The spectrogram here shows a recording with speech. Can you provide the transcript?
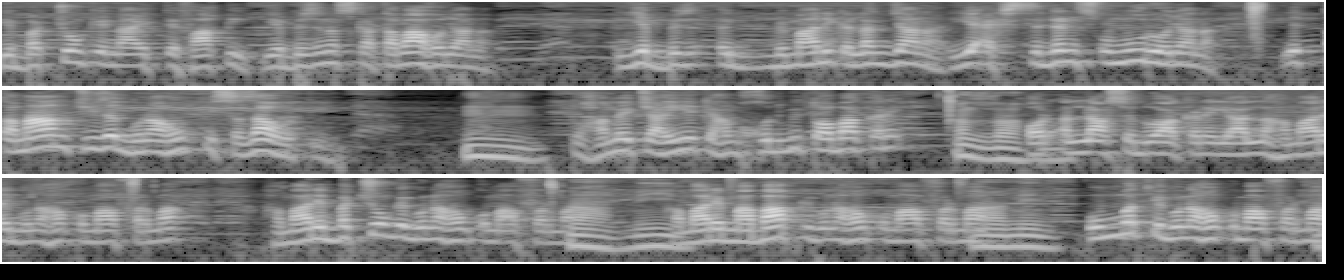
ये बच्चों के ना इत्तेफाकी ये बिज़नेस का तबाह हो जाना ये बीमारी का लग जाना ये एक्सीडेंट्स उमूर हो जाना ये तमाम चीज़ें गुनाहों की सजा होती हैं। हम्म, तो हमें चाहिए कि हम खुद भी तौबा करें अल्लाह। और अल्लाह से दुआ करें या अल्लाह हमारे गुनाहों को माफ़ फरमा हमारे बच्चों के गुनाहों को माफ़ फरमा। हमारे माँ बाप के गुनाहों को माफ़ फरमा। उम्मत के गुनाहों को माफ़ फरमा।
